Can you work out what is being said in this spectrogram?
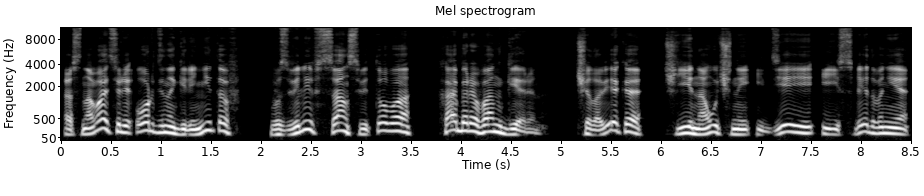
Основатели ордена геренитов возвели в сан святого Хабера ван Герена, человека, чьи научные идеи и исследования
